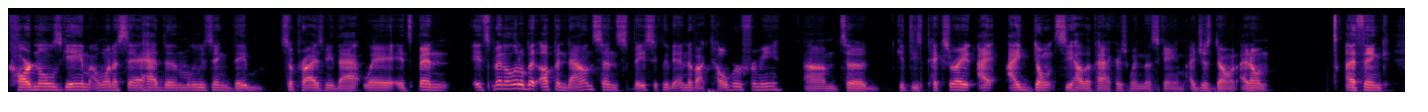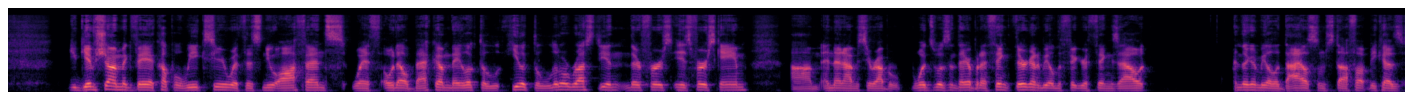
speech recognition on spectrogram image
Cardinals game, I want to say I had them losing. They surprised me that way. It's been it's been a little bit up and down since basically the end of October for me um, to get these picks right. I I don't see how the Packers win this game. I just don't. I don't. I think you give Sean McVay a couple weeks here with this new offense with Odell Beckham. They looked a, he looked a little rusty in their first his first game, um, and then obviously Robert Woods wasn't there. But I think they're going to be able to figure things out, and they're going to be able to dial some stuff up because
